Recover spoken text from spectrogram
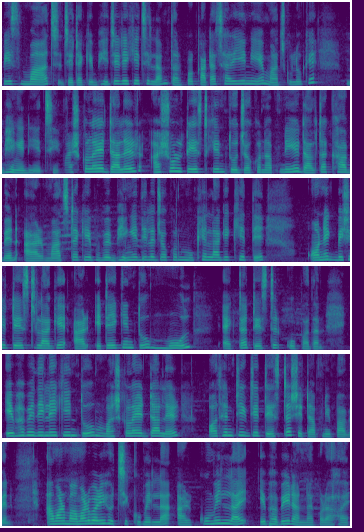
পিস মাছ যেটাকে ভেজে রেখেছিলাম, তারপর কাটা ছাড়িয়ে নিয়ে মাছগুলোকে ভেঙে নিয়েছি। মাসকলাইয়ের ডালের আসল টেস্ট কিন্তু যখন আপনি ডালটা খাবেন আর মাছটাকে এভাবে ভেঙে দিলে যখন মুখে লাগে খেতে অনেক বেশি টেস্ট লাগে আর এটাই কিন্তু মূল একটা টেস্টের উপাদান। এভাবে দিলেই কিন্তু মাসকলাইয়ের ডালের অথেন্টিক যে টেস্টটা সেটা আপনি পাবেন। আমার মামার বাড়ি হচ্ছে কুমিল্লা আর কুমিল্লায় এভাবেই রান্না করা হয়।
